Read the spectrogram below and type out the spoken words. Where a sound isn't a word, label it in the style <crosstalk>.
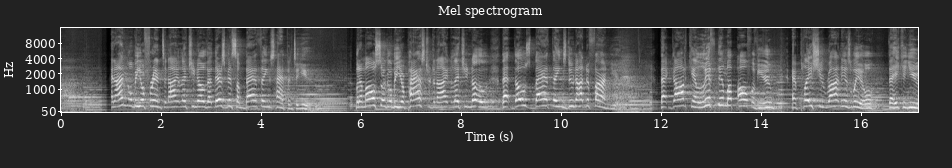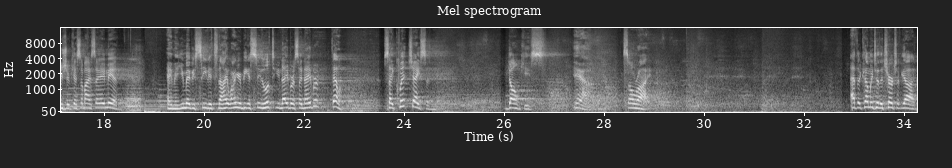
And I'm going to be your friend tonight and let you know that there's been some bad things happen to you. But I'm also going to be your pastor tonight to let you know that those bad things do not define you. That God can lift them up off of you and place you right in His will that He can use you. Can somebody say amen? Amen. You may be seated tonight. While you're being seated, look to your neighbor and say, Neighbor, tell him. Say, quit chasing donkeys. Yeah, it's all right. After coming to the church of God,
